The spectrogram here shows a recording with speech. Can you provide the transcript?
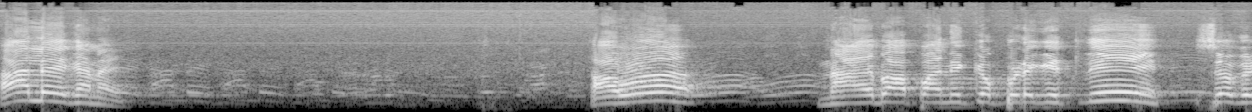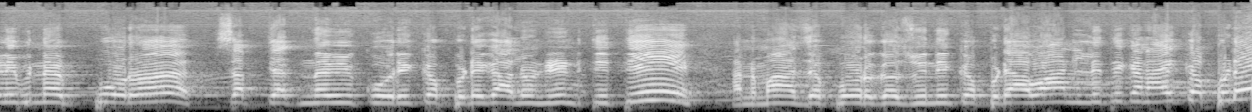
आलंय का नाही? अव नाही बापाने कपडे घेतली सगळी पोरं सप्त्यात नवी कोरी कपडे घालून हिंडती ती. आणि माझं पोरग जुनी कपडे आव आणली ती का नाही कपडे?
